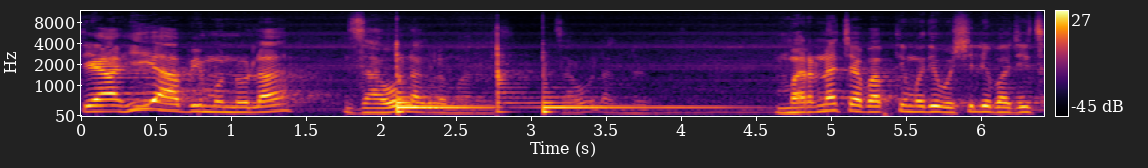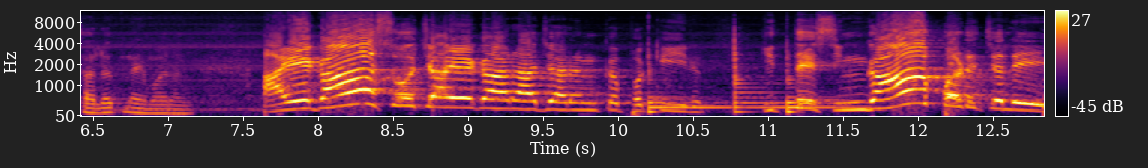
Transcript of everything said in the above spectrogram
त्याही अभिमन्यूला जावं लागलं महाराज जावं लागलं. मरणाच्या बाबतीमध्ये वशिलीबाजी चालत नाही महाराज. आएगा सो जाएगा राजा रंक फकीर कित्ते सिंगा पड चले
